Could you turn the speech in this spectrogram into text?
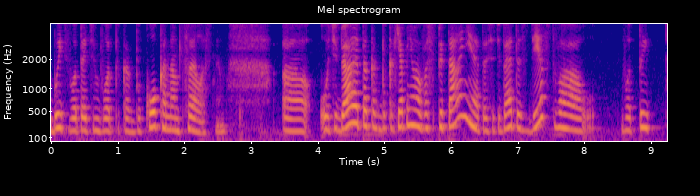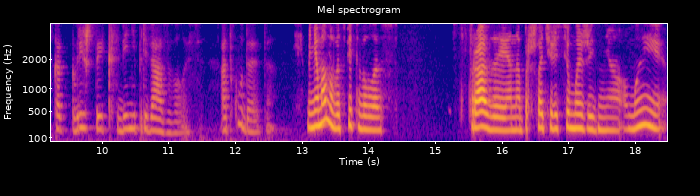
быть вот этим вот как бы коконом целостным. Uh, у тебя это как бы, как я понимаю, воспитание, то есть у тебя это с детства, вот ты, как говоришь, ты к себе не привязывалась. Откуда это? Меня мама воспитывала с, с фразой, она прошла через всю мою жизнь. Мы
